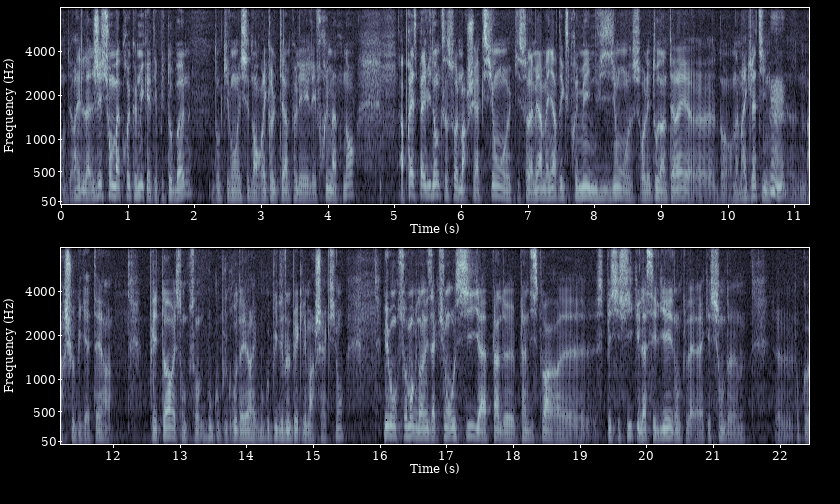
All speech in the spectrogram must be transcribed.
on dirait, la gestion macroéconomique a été plutôt bonne. Donc ils vont essayer d'en récolter un peu les, fruits maintenant. Après, c'est pas évident que ce soit le marché action euh, qui soit la meilleure manière d'exprimer une vision euh, sur les taux d'intérêt en Amérique latine. Mmh. Le marché obligataire pléthore, ils sont, sont beaucoup plus gros d'ailleurs et beaucoup plus développés que les marchés actions. Mais bon, sûrement que dans les actions aussi, il y a plein de plein d'histoires euh, spécifiques. Et là, c'est lié donc la, question de euh, euh,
